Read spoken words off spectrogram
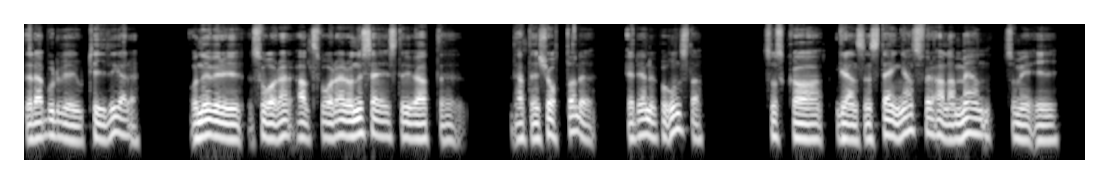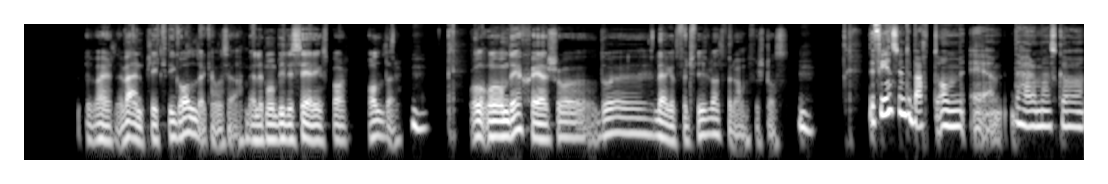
det där borde vi ha gjort tidigare. Och nu är det svårare, allt svårare och nu sägs det ju att, eh, att den 28, är det nu på onsdag, så ska gränsen stängas för alla män som är i vad är det, värnpliktig ålder kan man säga, eller mobiliseringsbar ålder. Mm. Och, och, om det sker så då är läget förtvivlat för dem förstås. Mm. Det finns en debatt om eh, det här om man ska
